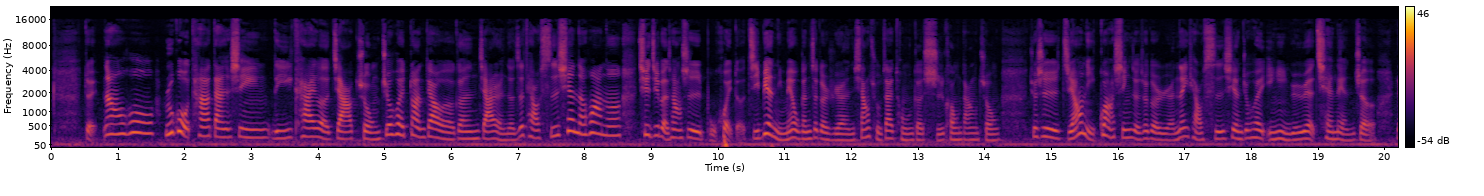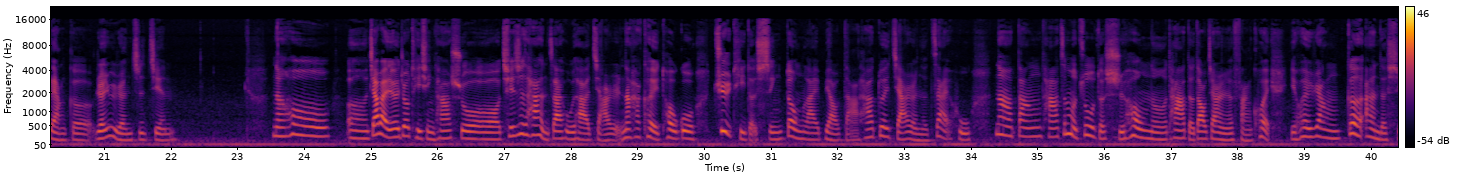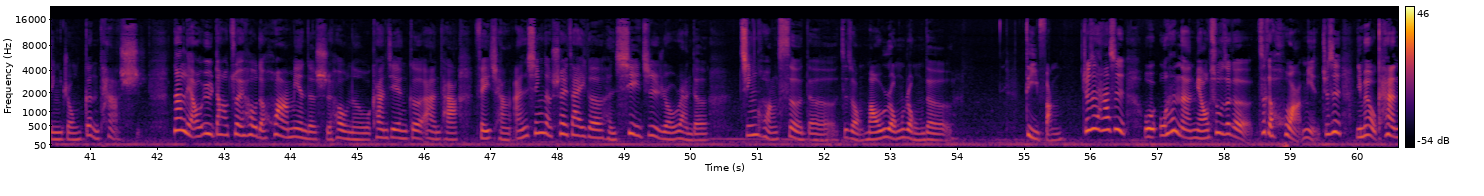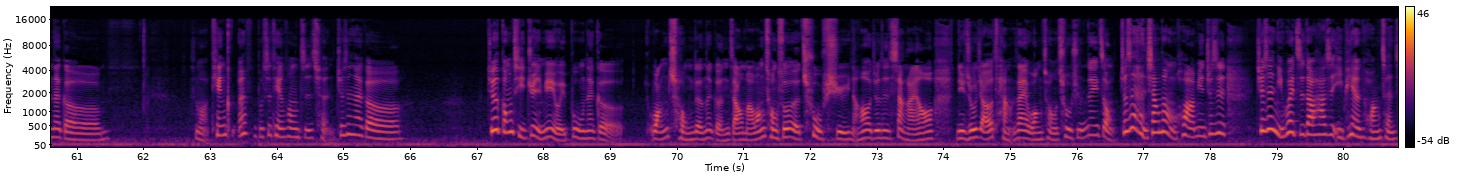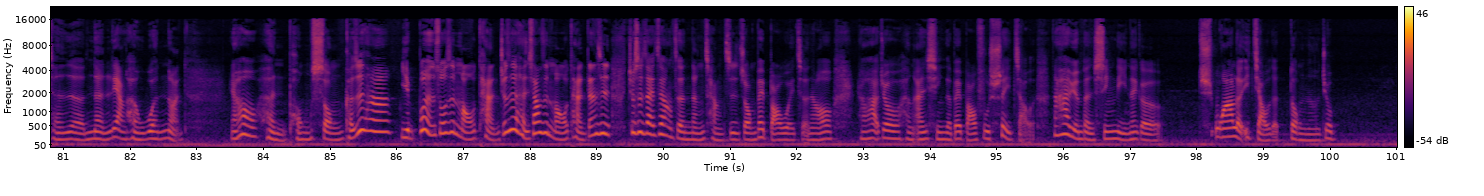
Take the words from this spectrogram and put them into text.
对，然后如果他担心离开了家中就会断掉了跟家人的这条丝线的话呢，其实基本上是不会的。即便你没有跟这个人相处在同一个时空当中，就是只要你挂心着这个人，那条丝线就会隐隐约约牵连着两个人与人之间。然后，呃，加百列就提醒他说，其实他很在乎他的家人，那他可以透过具体的行动来表达他对家人的在乎。那当他这么做的时候呢，他得到家人的反馈，也会让个案的心中更踏实。那疗愈到最后的画面的时候呢，我看见个案他非常安心的睡在一个很细致柔软的金黄色的这种毛茸茸的。地方就是它是我我很难描述这个这个画面，就是你没有看那个什么天空哎，不是天空之城，就是那个就是宫崎骏里面有一部那个王虫的那个，你知道吗？王虫所有的触须，然后就是上来，然后女主角就躺在王虫的触须那一种，就是很像那种画面，就是就是你会知道它是一片黄澄澄的能量，很温暖。然后很蓬松，可是它也不能说是毛毯，就是很像是毛毯，但是就是在这样子的能场之中被包围着，然后，然后他就很安心的被包覆睡着了。那他原本心里那个挖了一角的洞呢，就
